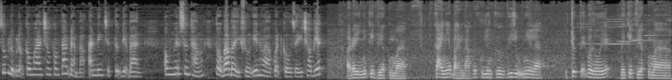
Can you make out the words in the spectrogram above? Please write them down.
giúp lực lượng công an trong công tác đảm bảo an ninh trật tự địa bàn. Ông Nguyễn Xuân Thắng, tổ 37 phường Yên Hòa, quận Cầu Giấy cho biết. Ở đây những cái việc mà các anh ấy bàn bạc với khu dân cư, ví dụ như là trước Tết vừa rồi ấy, về cái việc mà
